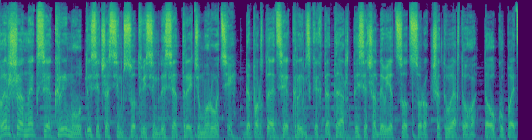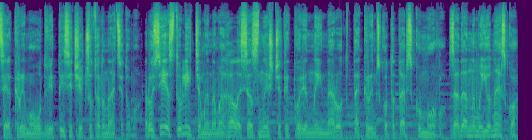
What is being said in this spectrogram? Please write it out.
Перша анексія Криму у 1783 році, депортація кримських татар 1944 та окупація Криму у 2014-му. Росія століттями намагалася знищити корінний народ та кримсько-татарську мову. За даними ЮНЕСКО,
